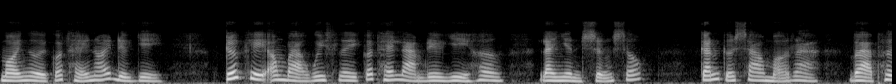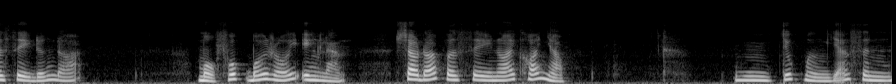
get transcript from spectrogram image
mọi người có thể nói điều gì, trước khi ông bà weasley có thể làm điều gì hơn là nhìn sửng sốt. Cánh cửa sau mở ra và percy đứng đó. Một phút bối rối yên lặng. Sau đó percy nói khó nhọc. Chúc mừng giáng sinh,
